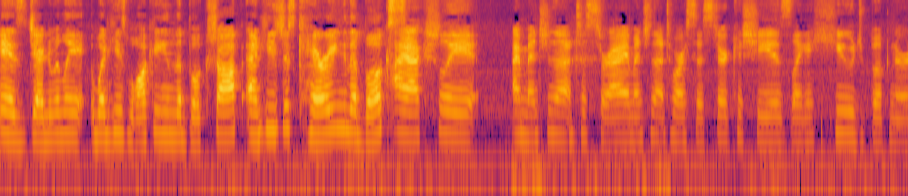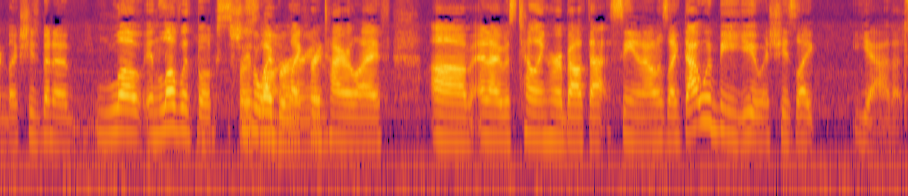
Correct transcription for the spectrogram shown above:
is genuinely when he's walking in the bookshop and he's just carrying the books. I actually I mentioned that to Sarai. I mentioned that to our sister because she is like a huge book nerd. Like she's been a love in love with books for She's as a long, like her entire life. Um, and I was telling her about that scene, and I was like, "That would be you," and she's like, "Yeah, that's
